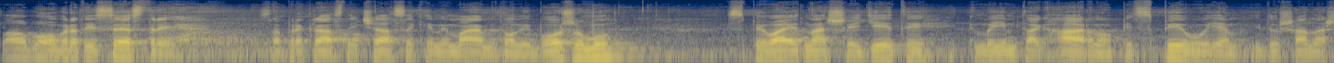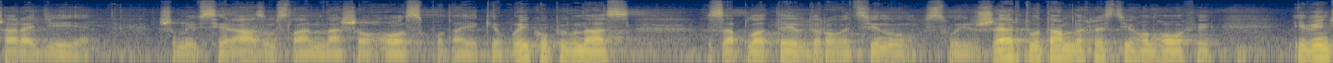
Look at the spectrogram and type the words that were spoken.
Слава Богу, брати і сестри, за прекрасний час, який ми маємо в Домі Божому. Співають наші діти, і ми їм так гарно підспівуємо, і душа наша радіє, що ми всі разом славимо нашого Господа, який викупив нас, заплатив дорогоцінну свою жертву там на хресті Голгофі. І він,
